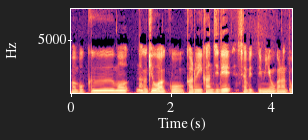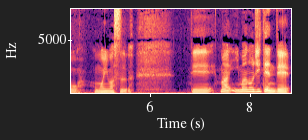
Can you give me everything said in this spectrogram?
まあ、僕もなんか今日はこう軽い感じで喋ってみようかなと思います。でまあ今の時点で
